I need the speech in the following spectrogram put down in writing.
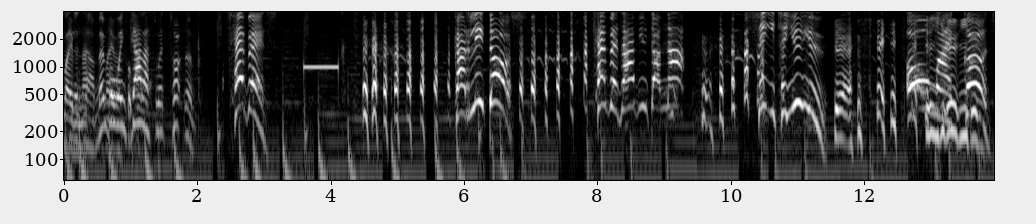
not even that- now. I'm Remember even when. Gallas went Tottenham? Tevez! Carlitos! Tevez, how have you done that? City to you, you. Yeah, see. Oh my God!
